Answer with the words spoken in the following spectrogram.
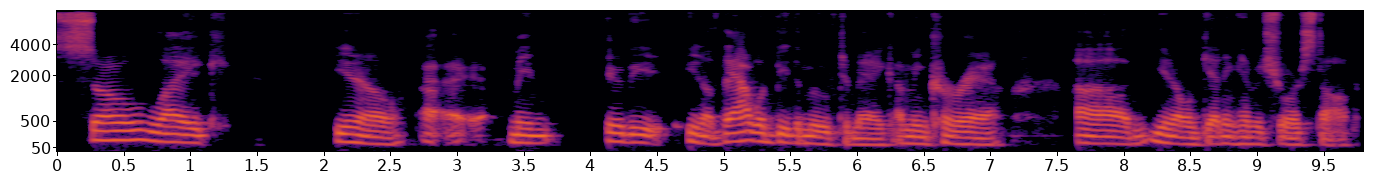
so like, you know, I, I mean, it would be, you know, that would be the move to make. I mean, Correa um, you know, getting him at shortstop.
